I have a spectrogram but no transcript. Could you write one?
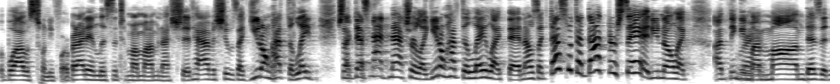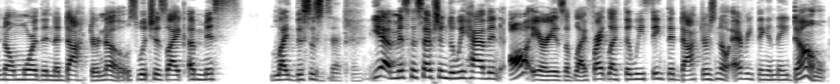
well, I was 24, but I didn't listen to my mom and I should have. And she was like, you don't have to lay. She's like, that's not natural. Like, you don't have to lay like that. And I was like, that's what the doctor said. You know, like I'm thinking my mom doesn't know more than the doctor knows, which is like a miss. Like this is Conception, yeah. misconception that we have in all areas of life, right? Like that we think that doctors know everything and they don't.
